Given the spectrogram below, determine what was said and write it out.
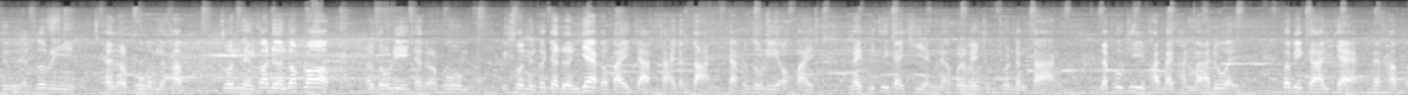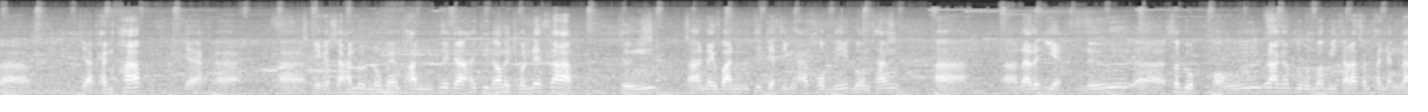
คืออนุสรีชัยสมรภูมินะครับ ส่วนหนึ่งก็เดินรอบๆอนุสรีชัยสมรภูมิ อีกส่วนหนึ่งก็จะเดินแยกออกไปจากสายต่างๆ จากอนุสาวรีออกไปในพื้นที่ใกล้เคียงนะครับบริเวณชุมชนต่างๆ และผู้ที่ผ่านไปผ่านมาด้วย ก็มีการแจกนะครับเอ่อแจกแผ่นพับแจกเอ่อเอ่อเอกสารรณรงค์ประชาสัมพันธ์เพื่อจะให้พี่น้องประชาชนได้ทราบ ถึงอ่าในวันที่ 7 สิงหาคมนี้รวมทั้งอ่าอ่ารายละเอียดหรือเอ่อสรุปของร่างรัฐธรรมนูญว่ามีสาระสำคัญอย่างไร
